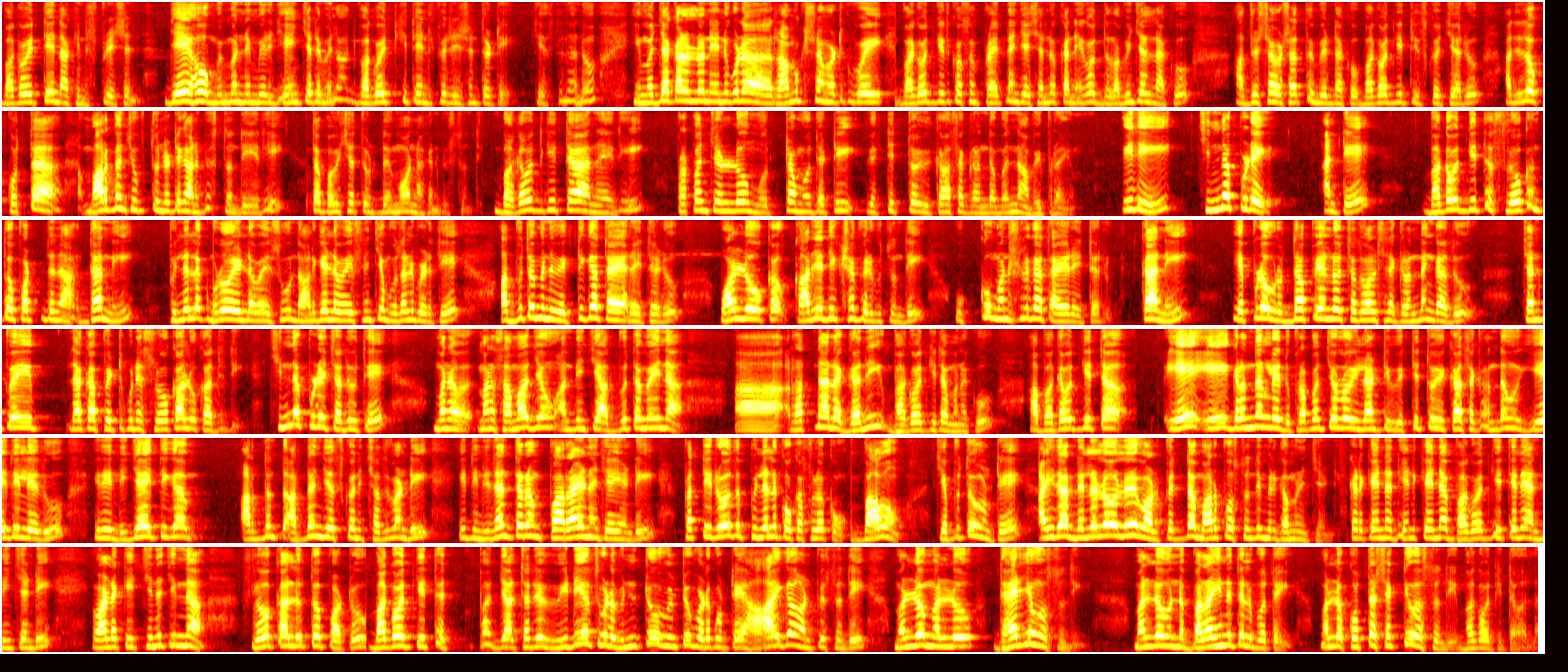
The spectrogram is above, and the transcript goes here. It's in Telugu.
భగవత్తే నాకు ఇన్స్పిరేషన్ జయహో మిమ్మల్ని మీరు జయించడం ఇలా భగవద్గీత ఇన్స్పిరేషన్ తోటి చేస్తున్నాను. ఈ మధ్యకాలంలో నేను కూడా రామకృష్ణ మటుకు పోయి భగవద్గీత కోసం ప్రయత్నం చేశాను కానీ ఏదో లభించదు నాకు. అదృష్టవశాత్తు మీరు నాకు భగవద్గీత తీసుకొచ్చారు. అదేదో కొత్త మార్గం చూపుతున్నట్టుగా అనిపిస్తుంది. ఇది కొత్త భవిష్యత్తు ఉంటుందేమో నాకు అనిపిస్తుంది. భగవద్గీత అనేది ప్రపంచంలో మొట్టమొదటి వ్యక్తిత్వ వికాస గ్రంథం అని నా అభిప్రాయం. ఇది చిన్నప్పుడే అంటే భగవద్గీత శ్లోకంతో పాటు దాని అర్థాన్ని పిల్లలకు మూడో ఏళ్ళ వయసు నాలుగేళ్ళ వయసు నుంచే మొదలు పెడితే అద్భుతమైన వ్యక్తిగా తయారవుతాడు వాళ్ళు ఒక కార్యదీక్ష పెరుగుతుంది ఉక్కు మనుషులుగా తయారవుతారు కానీ ఎప్పుడో వృద్ధాప్యంలో చదవాల్సిన గ్రంథం కాదు చనిపోయి దాకా పెట్టుకునే శ్లోకాలు కాదు ఇది. చిన్నప్పుడే చదివితే మన మన సమాజం అందించే అద్భుతమైన రత్నాల గని భగవద్గీత మనకు. ఆ భగవద్గీత ఏ ఏ గ్రంథం లేదు. ప్రపంచంలో ఇలాంటి వ్యక్తిత్వ వికాస గ్రంథం ఏది లేదు. ఇది నిజాయితీగా అర్థం అర్థం చేసుకొని చదవండి. ఇది నిరంతరం పారాయణం చేయండి. ప్రతిరోజు పిల్లలకు ఒక శ్లోకం భావం చెబుతూ ఉంటే ఐదారు నెలలోనే వాళ్ళు పెద్ద మార్పు వస్తుంది. మీరు గమనించండి. ఎక్కడికైనా దేనికైనా భగవద్గీతనే అందించండి. వాళ్ళకి చిన్న చిన్న శ్లోకాలతో పాటు భగవద్గీత పద్యాలు చదివే వీడియోస్ కూడా వింటూ వింటూ పడుకుంటే హాయిగా అనిపిస్తుంది. మనలో మనలో ధైర్యం వస్తుంది. మనలో ఉన్న బలహీనతలు పోతాయి. మనలో కొత్త శక్తి వస్తుంది భగవద్గీత వల్ల.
